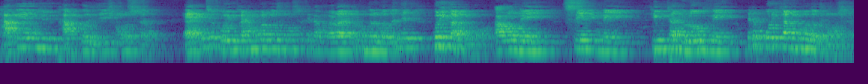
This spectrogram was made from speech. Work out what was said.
ভাগে আমি যদি ভাগ করি, যে সমস্যা, এক হচ্ছে পরিকাঠামোগত সমস্যা, যেটা আপনারা এতক্ষণ ধরে যে পরিকাঠামো, আলো নেই, সেট নেই, ঠিকঠাক লোক নেই, এটা পরিকাঠামোগত সমস্যা।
